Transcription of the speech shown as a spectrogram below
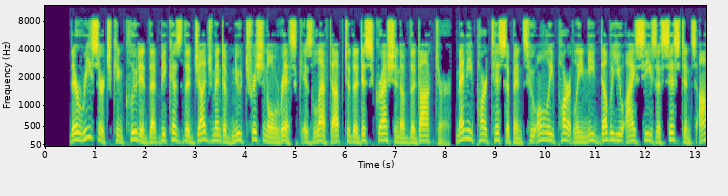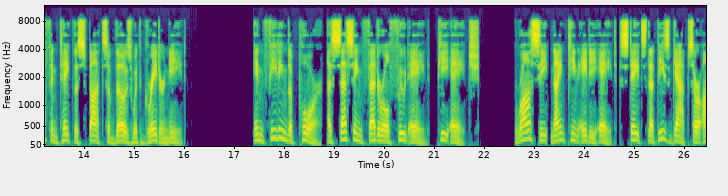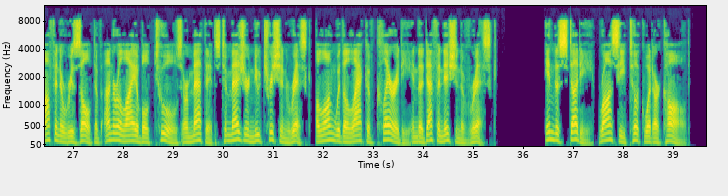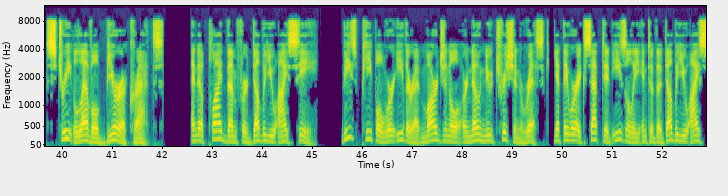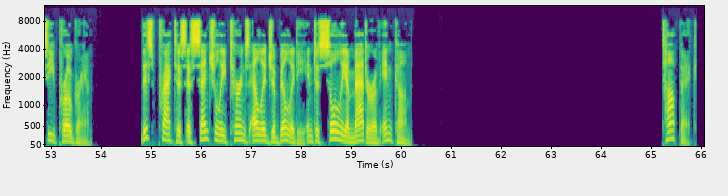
Their research concluded that because the judgment of nutritional risk is left up to the discretion of the doctor, many participants who only partly need WIC's assistance often take the spots of those with greater need. In Feeding the Poor, Assessing Federal Food Aid, ph. Rossi 1988 states that these gaps are often a result of unreliable tools or methods to measure nutrition risk, along with a lack of clarity in the definition of risk. In the study, Rossi took what are called street-level bureaucrats and applied them for WIC. These people were either at marginal or no nutrition risk, yet they were accepted easily into the WIC program. This practice essentially turns eligibility into solely a matter of income.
